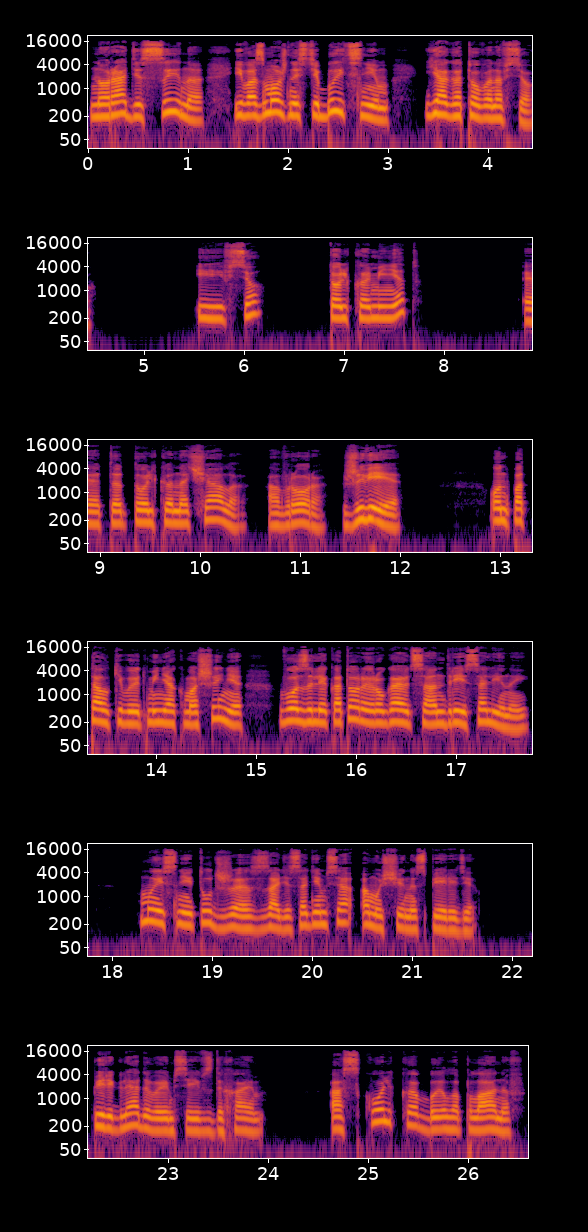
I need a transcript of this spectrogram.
Но ради сына и возможности быть с ним я готова на все. И все? Только минет? Это только начало, Аврора. Живее! Он подталкивает меня к машине, возле которой ругаются Андрей с Алиной. Мы с ней тут же сзади садимся, а мужчины спереди. Переглядываемся и вздыхаем. А сколько было планов.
